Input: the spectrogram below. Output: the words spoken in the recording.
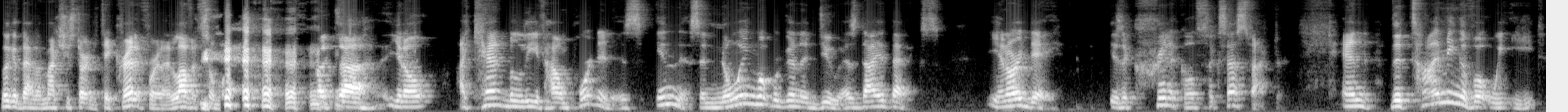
Look at that. I'm actually starting to take credit for it. I love it so much. but uh, you know, I can't believe how important it is in this and knowing what we're going to do as diabetics in our day is a critical success factor and the timing of what we eat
